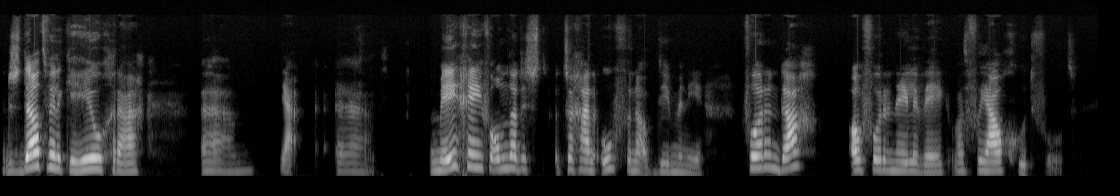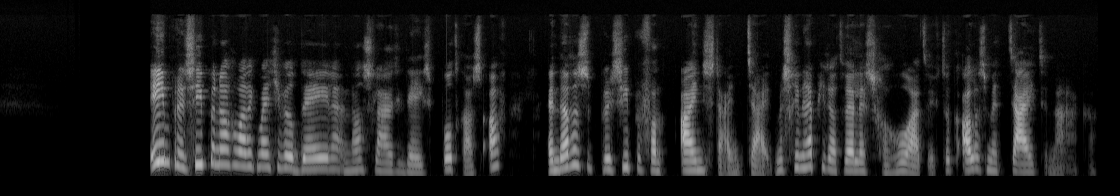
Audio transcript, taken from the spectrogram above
Dus dat wil ik je heel graag um, ja, uh, meegeven om dat eens te gaan oefenen op die manier. Voor een dag of voor een hele week, wat voor jou goed voelt. Eén principe nog wat ik met je wil delen en dan sluit ik deze podcast af. En dat is het principe van Einstein-tijd. Misschien heb je dat wel eens gehoord. Het heeft ook alles met tijd te maken.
